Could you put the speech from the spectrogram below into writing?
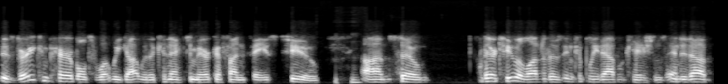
is very comparable to what we got with the Connect America Fund Phase 2 mm-hmm. um, so there too, a lot of those incomplete applications ended up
